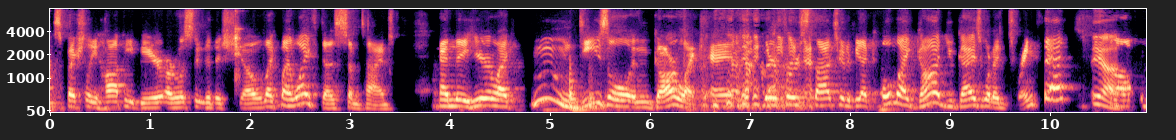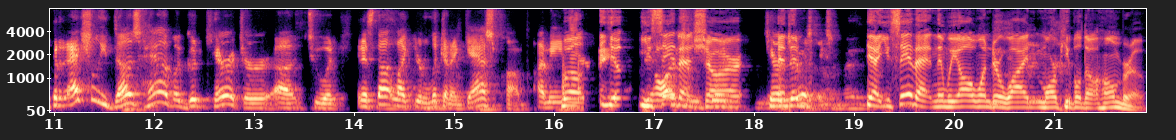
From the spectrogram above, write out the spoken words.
especially hoppy beer, are listening to this show, like my wife does sometimes, and they hear like, hmm, diesel and garlic, and their first thought's going to be like, oh my God, you guys want to drink that? Yeah. Uh, but it actually does have a good character uh, to it. And it's not like you're licking a gas pump. I mean, Well, you, you say that, some Shar, and then, characteristics. yeah, you say that, and then we all wonder why more people don't homebrew.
